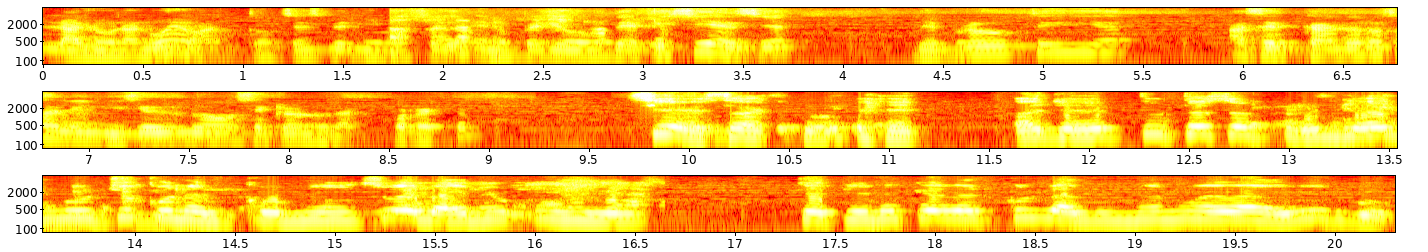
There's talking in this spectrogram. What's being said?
la luna nueva, entonces venimos en, un periodo de eficiencia, de productividad, acercándonos al inicio de un nuevo ciclo lunar, ¿correcto? Sí, exacto. Ayer tú te sorprendías mucho con el comienzo del año judío que tiene que ver con la luna nueva de Virgo.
